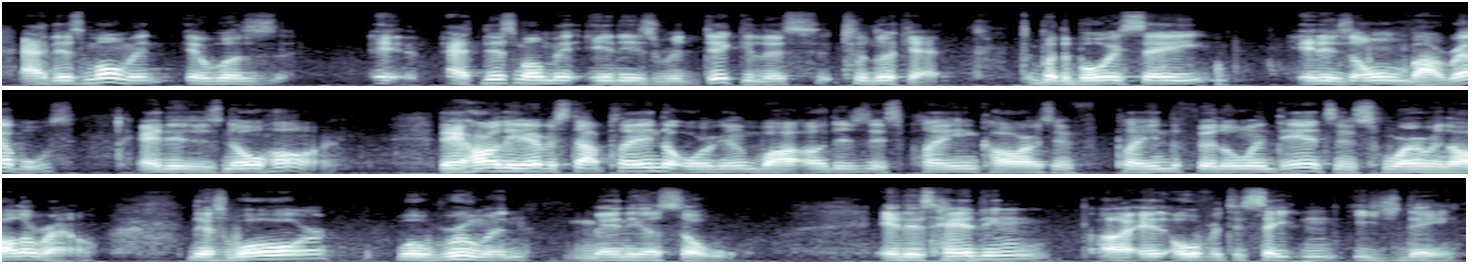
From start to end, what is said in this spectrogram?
At this moment, it was it, at this moment, it is ridiculous to look at. But the boys say it is owned by rebels and it is no harm. They hardly ever stop playing the organ while others is playing cards and playing the fiddle and dancing, swearing all around. This war will ruin many a soul. It is handing uh, it over to Satan each day.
